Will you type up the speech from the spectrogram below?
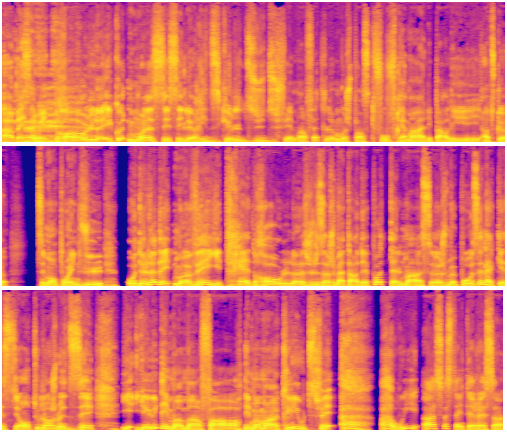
Ah, mais ça va être drôle. là. Écoute, moi, c'est c'est le ridicule du, du film, en fait. Là. Moi, je pense qu'il faut vraiment aller parler. En tout cas, C'est mon point de vue. Au-delà d'être mauvais, il est très drôle. Là. Je veux dire, je m'attendais pas tellement à ça. Je me posais la question. Tout le long, je me disais, il y, a eu des moments forts, des moments clés où tu fais Ah, ah oui, ah, ça c'est intéressant.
